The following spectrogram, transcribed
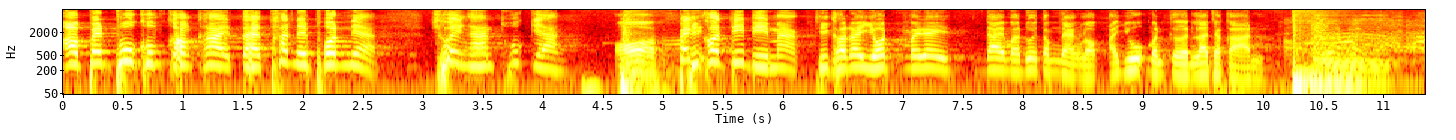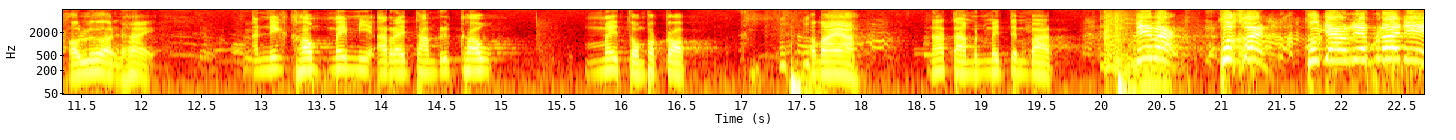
เอาเป็นผู้คุมกองค่าย แต่ท่านนายพลเนี่ยช่วยงานทุกอย่าง อ๋อเป็นที่คนที่ดีมาก ที่เขาได้ยศไม่ได้ได้มาด้วยตำแหน่งหรอก อายุมันเกินราชการ เขาเลื่อนให้ อันนี้เขาไม่มีอะไรทำหรือเขาไม่สมประกอบ ทำไมอะ หน้าตามันไม่เต็มบาท ดีมาก ทุกคน ทุกอย่างเรียบร้อยดี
